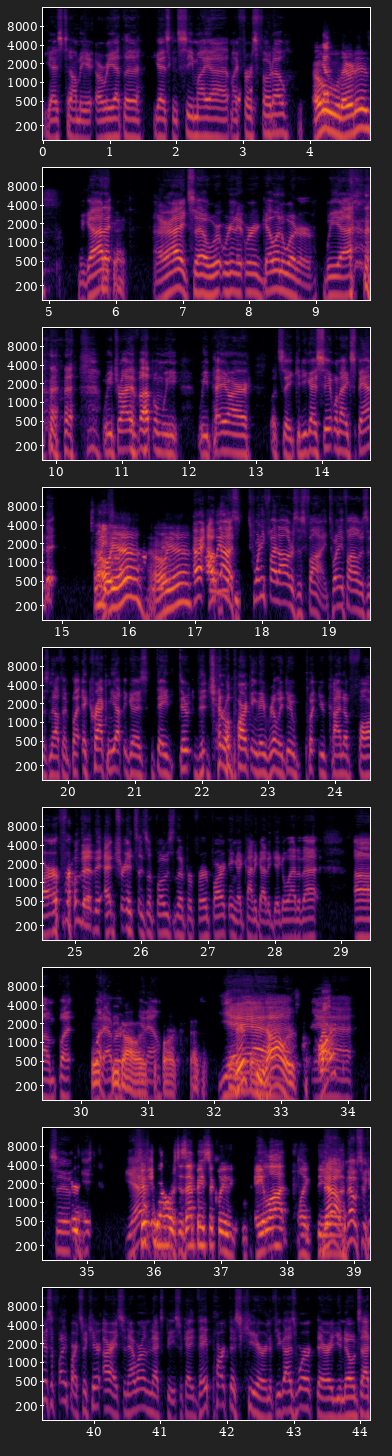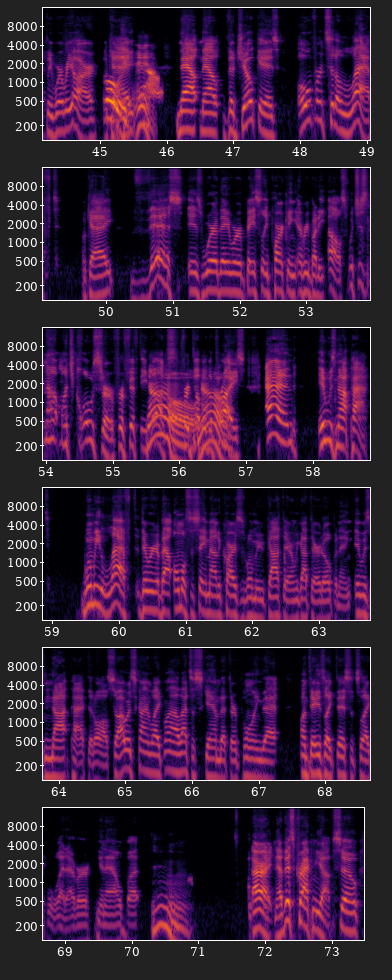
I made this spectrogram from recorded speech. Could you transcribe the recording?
You guys tell me, are we at the? You guys can see my uh my first photo. Oh, there it is. We got it. Okay. All right, so we're we're gonna we're going order. We uh we drive up and we we pay our. Let's see. Can you guys see it when I expand it? Oh yeah. Oh yeah. All right, I'll be honest. Twenty five dollars is fine. Twenty five dollars is nothing, but it cracked me up because they do the general parking. They really do put you kind of far from the, the entrance as opposed to the preferred parking. I kind of got a giggle out of that. Um, but Whatever, you know. park. That's it. yeah, Fifty dollars. Yeah. So Here's- yeah. Fifty dollars is that basically a lot? Like the no, uh, no. So here's the funny part. So here, all right. So now we're on the next piece. Okay, they parked us here, and if you guys work there, you know exactly where we are. Okay. Holy cow. Now, now the joke is over to the left. Okay, this is where they were basically parking everybody else, which is not much closer for fifty bucks for No, double the price, and it was not packed. When we left, there were about almost the same amount of cars as when we got there, and we got there at opening. It was not packed at all. So I was kind of like, well, that's a scam that they're pulling. That on days like this, it's like whatever, you know. But Hmm. all right, now this cracked me up. So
